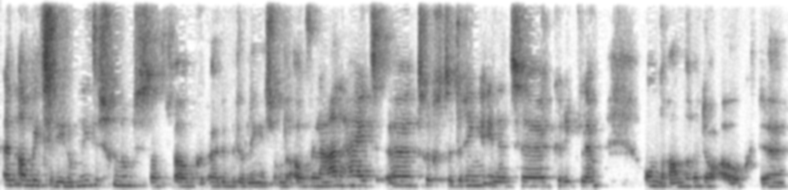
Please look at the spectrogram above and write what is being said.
een ambitie die nog niet is genoemd is dat het ook de bedoeling is om de overladenheid terug te dringen in het curriculum. Onder andere door ook de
